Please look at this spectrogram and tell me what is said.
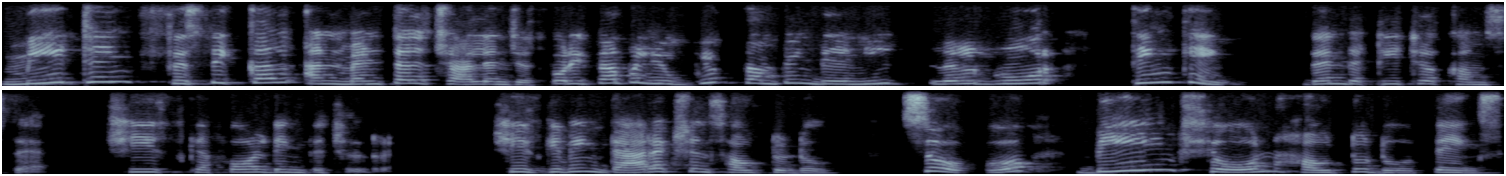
Meeting physical and mental challenges. For example, you give something they need a little more thinking. Then the teacher comes there. She is scaffolding the children. She is giving directions how to do. So being shown how to do things.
